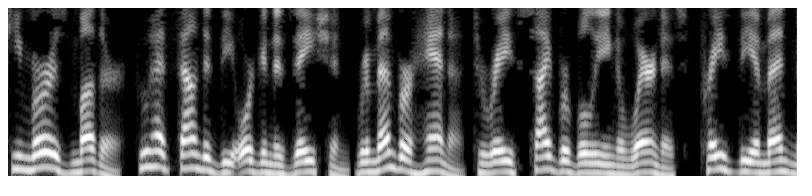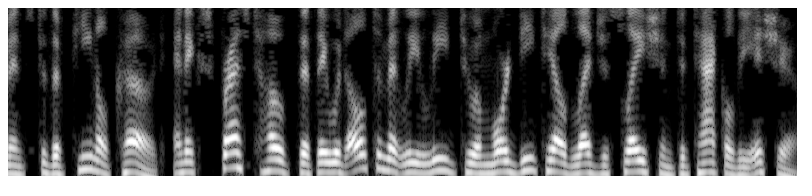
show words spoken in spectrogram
Kimura's mother, who had founded the organization, Remember Hana, to raise cyberbullying awareness, praised the amendments to the Penal Code, and expressed hope that they would ultimately lead to a more detailed legislation to tackle the issue.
